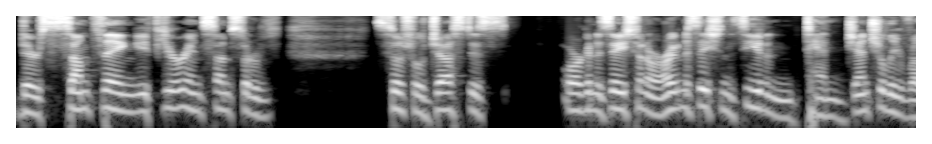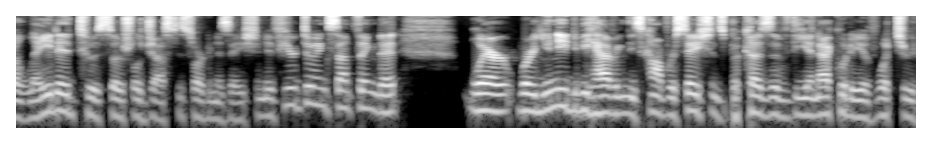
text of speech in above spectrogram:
there's something if you're in some sort of social justice organization or organization that's even tangentially related to a social justice organization if you're doing something that where where you need to be having these conversations because of the inequity of what you're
